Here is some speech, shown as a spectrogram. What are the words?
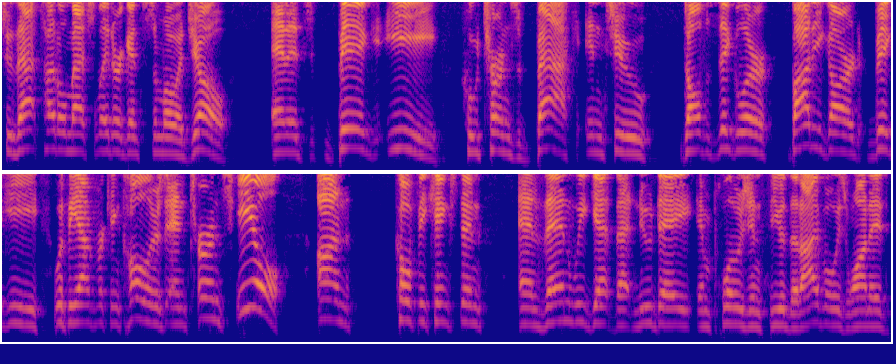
to that title match later against Samoa Joe, and it's Big E who turns back into Dolph Ziggler bodyguard Big E with the African colors and turns heel on Kofi Kingston. And then we get that New Day implosion feud that I've always wanted.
